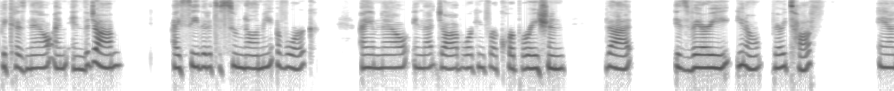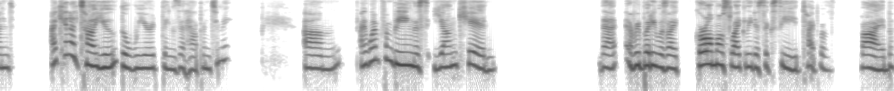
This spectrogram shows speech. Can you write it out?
because now I'm in the job. I see that it's a tsunami of work. I am now in that job working for a corporation that is very, you know, very tough. And I cannot tell you the weird things that happened to me. Um, I went from being this young kid that everybody was like, girl most likely to succeed type of vibe,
